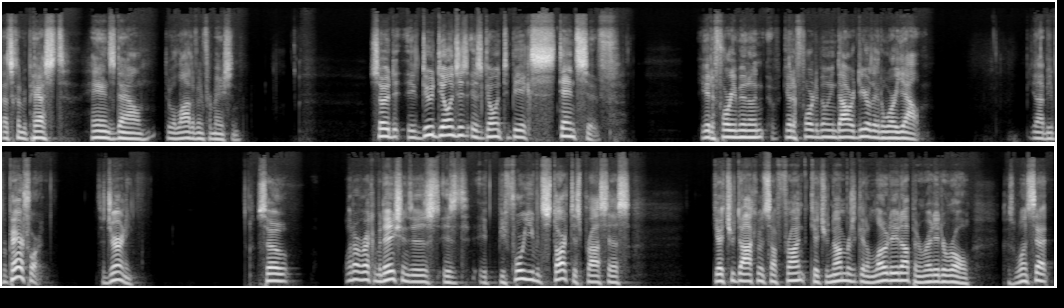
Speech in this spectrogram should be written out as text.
that's going to be passed hands down through a lot of information. So the due diligence is going to be extensive. You get a forty million, get a forty million dollar deal, they're going to wear you out. You got to be prepared for it. It's a journey. So, one of our recommendations is is if, before you even start this process, get your documents up front, get your numbers, get them loaded up and ready to roll. Because once that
